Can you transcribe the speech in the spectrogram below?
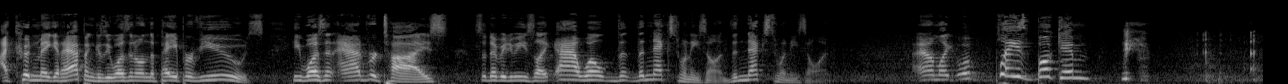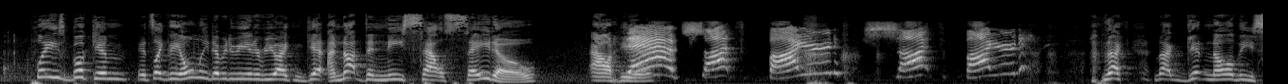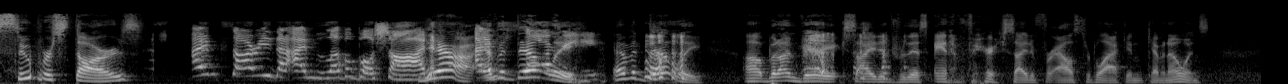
I couldn't make it happen because he wasn't on the pay per views. He wasn't advertised. So WWE's like, ah, well, the, the next one he's on. The next one he's on. And I'm like, well, please book him. Please book him. It's like the only WWE interview I can get. I'm not Denise Salcedo out here. Damn, shots fired. Shots fired. I'm not not getting all these superstars. I'm sorry that I'm lovable, Sean. Yeah, I'm evidently, sorry. evidently. uh, but I'm very excited for this, and I'm very excited for Aleister Black and Kevin Owens.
